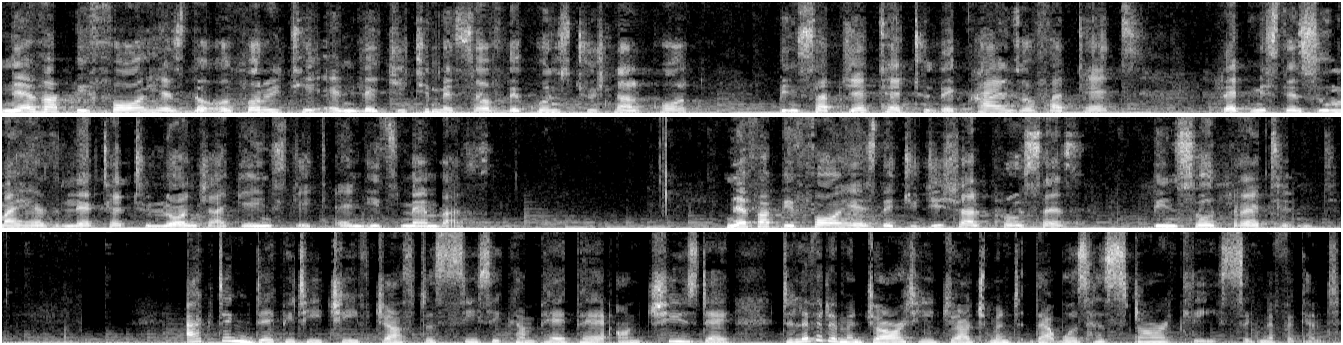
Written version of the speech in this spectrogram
Never before has the authority and legitimacy of the Constitutional Court been subjected to the kinds of attacks that Mr. Zuma has elected to launch against it and its members. Never before has the judicial process been so threatened. Acting Deputy Chief Justice Sisi Khampepe on Tuesday delivered a majority judgment that was historically significant.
